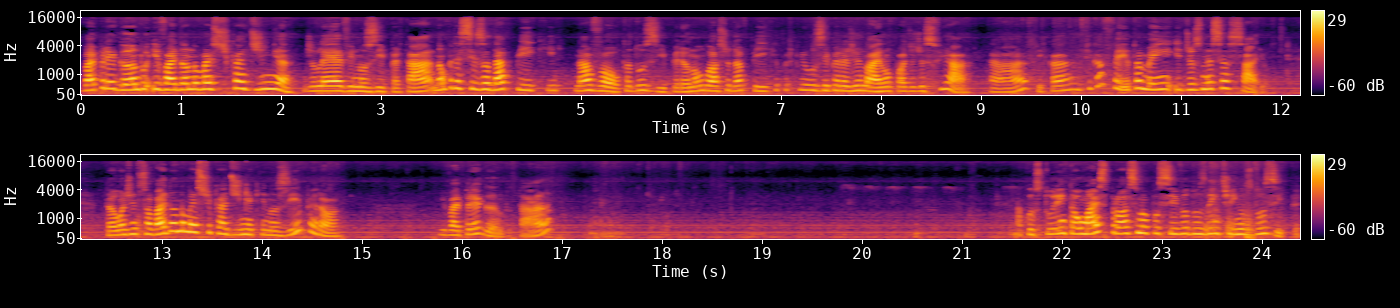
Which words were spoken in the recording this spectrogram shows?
Vai pregando e vai dando uma esticadinha de leve no zíper, tá? Não precisa dar pique na volta do zíper. Eu não gosto de dar pique porque o zíper é de nylon, pode desfiar, tá? Fica, fica feio também e desnecessário. Então, a gente só vai dando uma esticadinha aqui no zíper, ó. E vai pregando, tá? A costura, então, mais próxima possível dos dentinhos do zíper.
